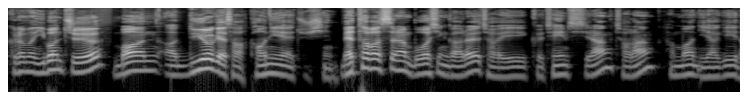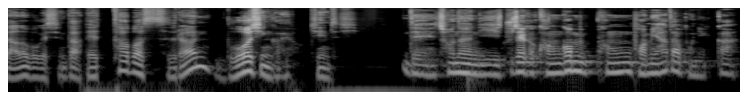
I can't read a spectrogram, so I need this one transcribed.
그러면 이번 주먼 어, 뉴욕에서 건의해 주신 메타버스란 무엇인가를 저희 그 제임스 씨랑 저랑 한번 이야기 나눠보겠습니다. 메타버스란 무엇인가요, 제임스 씨? 네, 저는 이 주제가 광범, 광범위하다 보니까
